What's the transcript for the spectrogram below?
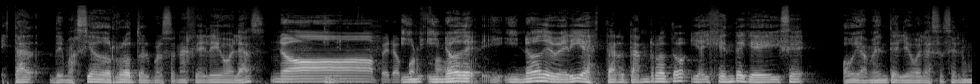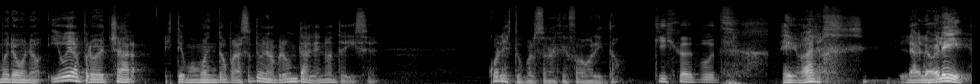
está demasiado roto el personaje de Legolas. No, pero por y, no y, no debería estar tan roto. Y hay gente que dice, obviamente Legolas es el número uno. Y voy a aprovechar este momento para hacerte una pregunta que no te hice. ¿Cuál es tu personaje favorito? Qué hijo de puta. Eh, bueno, lo, lo leí,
